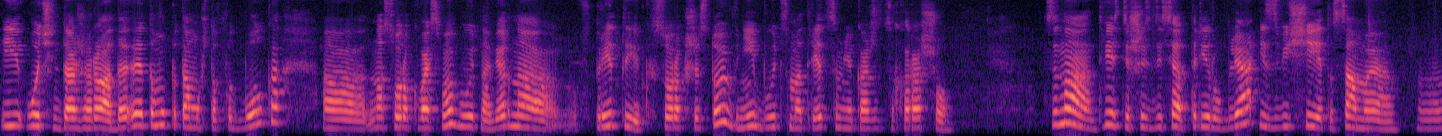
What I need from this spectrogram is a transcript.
И очень даже рада этому, потому что футболка э, на 48 будет, наверное, впритык. 46 в ней будет смотреться, мне кажется, хорошо. Цена 263 рубля. Из вещей это самая э,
